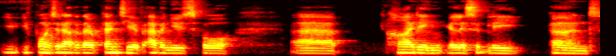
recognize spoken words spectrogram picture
you, have pointed out that there are plenty of avenues for uh, hiding illicitly earned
